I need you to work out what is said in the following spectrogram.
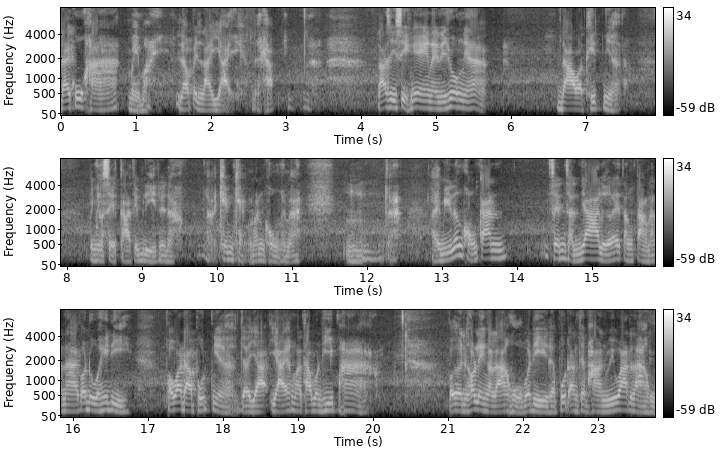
ได้คู่ค้าใหม่ ๆ แล้วเป็นรายใหญ่นะครับราศีสิงห์เองในในช่วงเนี้ยดาวอาทิตย์เนี่ยเป็นเกษตรตาธิบดีด้วยนะเข้มแข็งมั่นคงเห็นไหมอืมนะอาจจะมีเรื่องของการเซ็นสัญญาหรืออะไรต่างๆ นานาก็ดูให้ดี เพราะว่าดาวพุธเนี่ยจะย้ายยายเข้ามาทับวันที่25เผอิญเขาเล็งกับราหูพอดีแต่พุธอันธพาลวิวาทราหู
